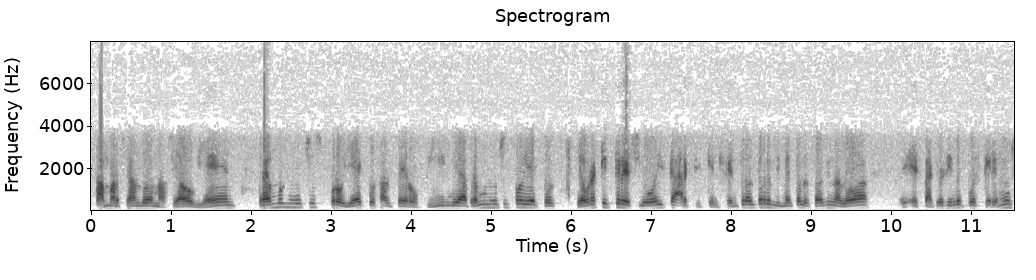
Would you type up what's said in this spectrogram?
está marchando demasiado bien, traemos muchos proyectos, alterofilia, traemos muchos proyectos, y ahora que creció el CARC, que el Centro de Alto Rendimiento del Estado de Sinaloa está creciendo, pues queremos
